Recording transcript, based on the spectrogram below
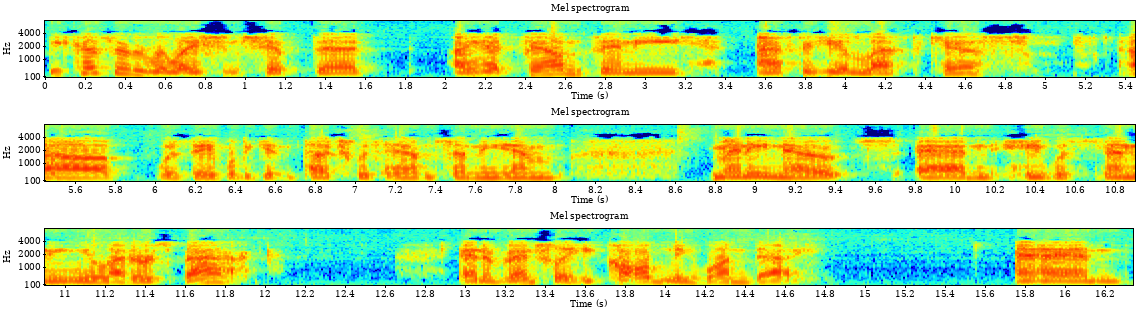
because of the relationship that I had found Vinny after he had left Kiss. Uh, was able to get in touch with him, sending him many notes, and he was sending me letters back. And eventually, he called me one day, and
